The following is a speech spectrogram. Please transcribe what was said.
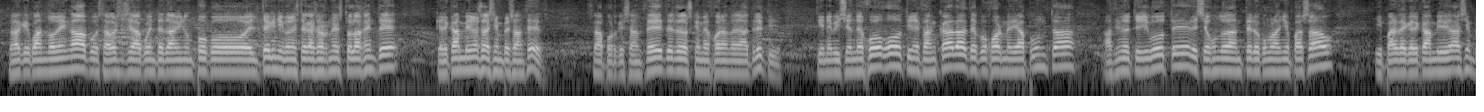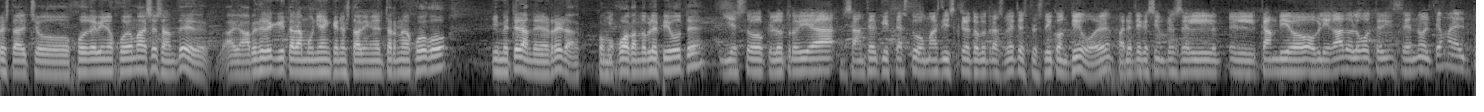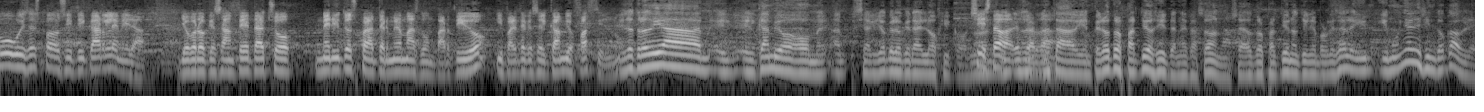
O sea, que cuando venga, pues a ver si se da cuenta también un poco el técnico, en este caso Ernesto, la gente, que el cambio no sea siempre Sancet. O sea, porque Sancet es de los que mejoran en el Atleti. Tiene visión de juego, tiene zancada, te puede jugar media punta, haciendo tribote, de segundo delantero como el año pasado. Y parece que el cambio ya siempre está hecho, juegue bien o juegue más, es Sancet. A veces hay que quitar a Muniain, que no está bien en el terreno de juego, y meter a Ander Herrera. Como juega con doble pivote, Y esto que el otro día Sánchez quizás estuvo más discreto que otras veces, pero estoy contigo, ¿eh? Parece que siempre es el, el cambio obligado. Luego te dicen, no, el tema del pubis es para dosificarle. Mira, yo creo que Sánchez ha hecho méritos para terminar más de un partido y parece que es el cambio fácil, ¿no? El otro día el, el cambio, o sea, yo creo que era ilógico. ¿no? Sí, estaba, No- es no- verdad. no estaba bien, pero otros partidos sí tenés razón. O sea, otros partidos no tienen por qué ser. Y, y Muñoz es intocable.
